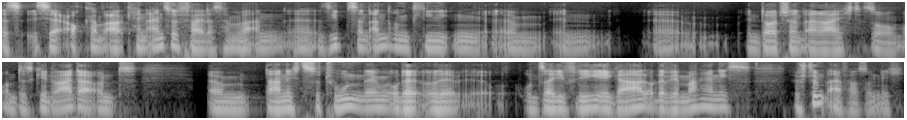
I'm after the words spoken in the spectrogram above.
das ist ja auch kein Einzelfall, das haben wir an äh, 17 anderen Kliniken ähm, in, äh, in Deutschland erreicht. So, und es geht weiter und ähm, da nichts zu tun oder, oder uns sei die Pflege egal oder wir machen ja nichts, das stimmt einfach so nicht.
